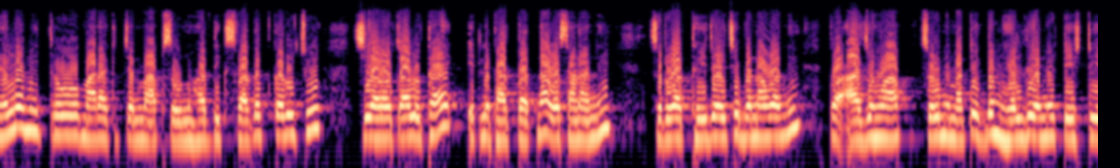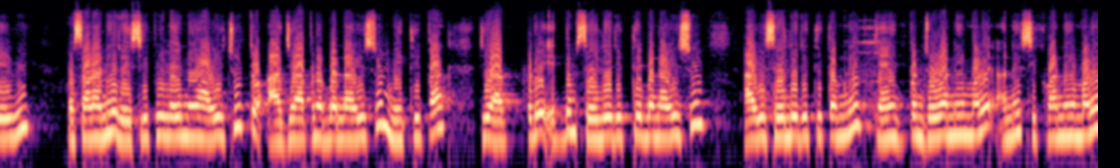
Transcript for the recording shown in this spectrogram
હેલો મિત્રો, મારા કિચનમાં આપ સૌનું હાર્દિક સ્વાગત કરું છું. શિયાળો ચાલુ થાય એટલે ભાત ભાતના વસાણાની શરૂઆત થઈ જાય છે બનાવવાની. તો આજે હું આપ સૌની માટે એકદમ હેલ્ધી અને ટેસ્ટી એવી વસાણાની રેસીપી લઈને આવી છું. તો આજે આપણે બનાવીશું મેથી પાક, જે આપણે એકદમ સહેલી રીતે બનાવીશું. આવી સહેલી રીતથી તમને ક્યાંય પણ જોવા નહીં મળે અને શીખવા નહીં મળે.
